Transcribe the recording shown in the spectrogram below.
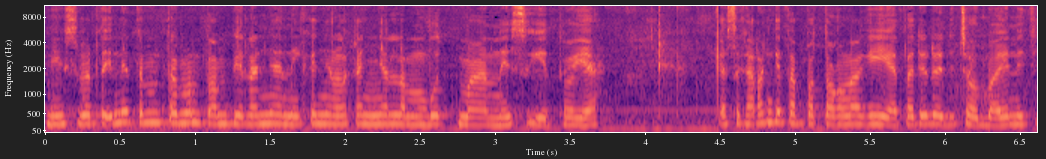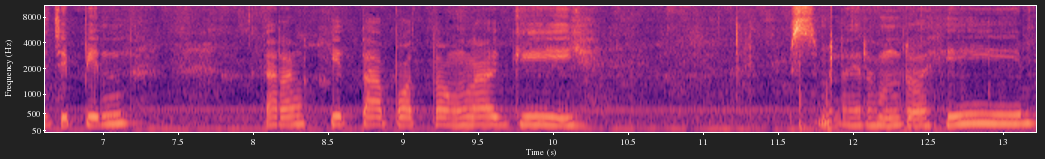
Nih seperti ini teman-teman tampilannya nih kenyal-kenyal lembut manis gitu ya. Oke sekarang kita potong lagi ya. Tadi udah dicobain dicicipin. Sekarang kita potong lagi. Bismillahirrahmanirrahim.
